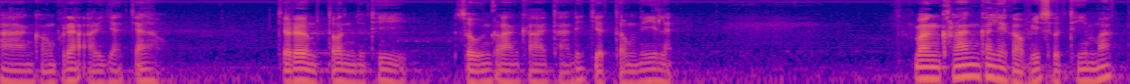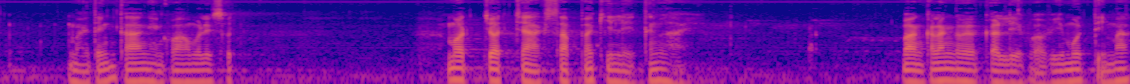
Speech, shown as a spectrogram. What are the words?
ทางของพระอริยเจ้า จะเริ่มต้นอยู่ที่ศูนย์กลางกายฐานที่เจ็ดตรงนี้แหละ บางครั้งก็เรียกว่าวิสุทธิมรรคหมายถึงทางแห่งความบริสุทธิ หมดจดจากสัพพกิเลสทั้งหลาย บางครั้งก็เรียกว่าวิมุตติมรัก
